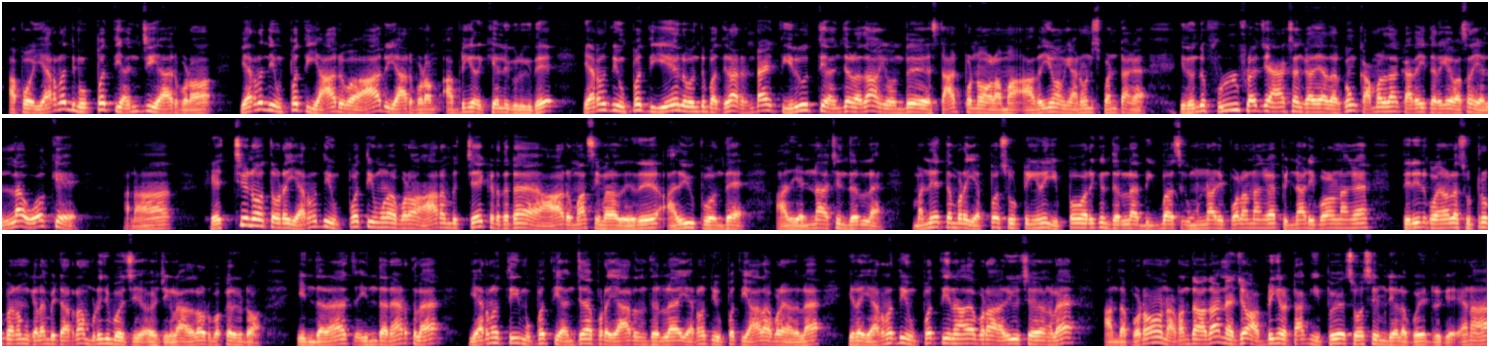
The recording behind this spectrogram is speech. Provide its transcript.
அப்போது இரநூத்தி முப்பத்தி அஞ்சு யார் படம்? இரநூத்தி முப்பத்தி ஆறு ஆறு யார் படம்? அப்படிங்கிற கேள்வி குறிக்குது இரநூத்தி முப்பத்தி ஏழு வந்து பார்த்தீங்கன்னா ரெண்டாயிரத்தி இருபத்தி அஞ்சில் தான் அவங்க வந்து ஸ்டார்ட் பண்ணுவாங்களாமா? அதையும் அவங்க அனௌன்ஸ் பண்ணிட்டாங்க. இது வந்து ஃபுல் ஃப்ளஜ் ஆக்ஷன் கதையாக தான் இருக்கும். கமல் தான் கதை திரைக்க வசனம். எல்லாம் ஓகே ஆனால் ஹெச்னோத்தோட இரநூத்தி முப்பத்தி மூணாவது படம் ஆரம்பித்தே கிட்டத்தட்ட ஆறு மாதம் மேலாவது இது அறிவிப்பு வந்து. அது என்ன ஆச்சுன்னு தெரில மணியத்தம் படம் எப்போ ஷூட்டிங்னு இப்போ வரைக்கும் தெரில பிக் பாஸுக்கு முன்னாடி போகலானாங்க பின்னாடி போகலான்னாங்க திடீர்னு கொஞ்ச நாளில் சுற்றுப்பயணம் கிளம்பிட்டாருன்னா முடிஞ்சு போச்சு. வச்சுக்கலாம் அதெல்லாம் ஒரு பக்கம் இருக்கட்டும். இந்த நேர இந்த நேரத்தில் இரநூத்தி முப்பத்தி அஞ்சாவது படம் யாருன்னு தெரில இரநூத்தி முப்பத்தி ஆறாவது படம் அதில் இல்லை இரநூத்தி முப்பத்தி நாலாவது படம் அறிவிச்சவங்கள அந்த படம் நடந்தால் தான் நிஜம் அப்படிங்கிற டாக் இப்போவே சோஷியல் மீடியாவில் போயிட்டுருக்கு ஏன்னா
